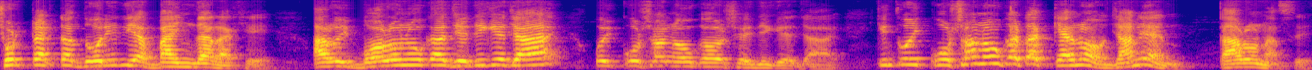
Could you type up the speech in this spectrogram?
ছোট্ট একটা দড়ি দিয়া বাইন্দা রাখে। আর ওই বড় নৌকা যেদিকে যায়, ওই কোষা নৌকাও সেদিকে যায়। কিন্তু ওই কোষা নৌকাটা কেন, জানেন? কারণ আছে।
